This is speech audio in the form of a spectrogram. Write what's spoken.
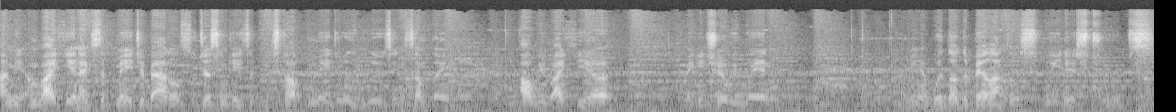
I mean, I'm right here next to major battles, so just in case if we start majorly losing something, I'll be right here, making sure we win. I mean, I would love to bail out those Swedish troops.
